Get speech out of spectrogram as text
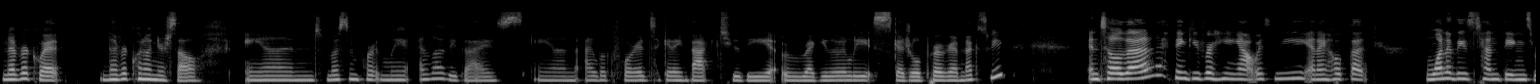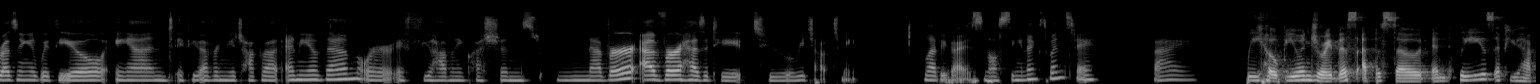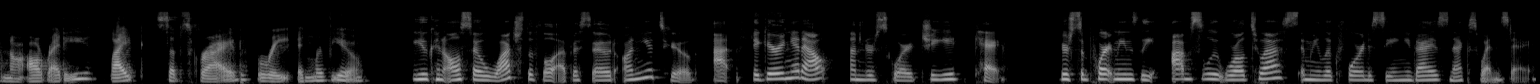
never quit, never quit on yourself. And most importantly, I love you guys. And I look forward to getting back to the regularly scheduled program next week. Until then, thank you for hanging out with me. And I hope that one of these 10 things resonated with you. And if you ever need to talk about any of them, or if you have any questions, never, ever hesitate to reach out to me. Love you guys. And I'll see you next Wednesday. Bye. We hope you enjoyed this episode. And please, if you have not already, like, subscribe, rate, and review. You can also watch the full episode on YouTube at figuring it out underscore GK. Your support means the absolute world to us, and we look forward to seeing you guys next Wednesday.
